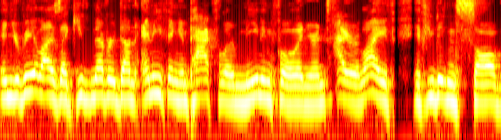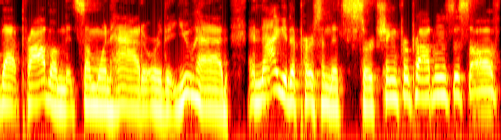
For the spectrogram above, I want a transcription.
and you realize like you've never done anything impactful or meaningful in your entire life if you didn't solve that problem that someone had or that you had. And now you're the person that's searching for problems to solve.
